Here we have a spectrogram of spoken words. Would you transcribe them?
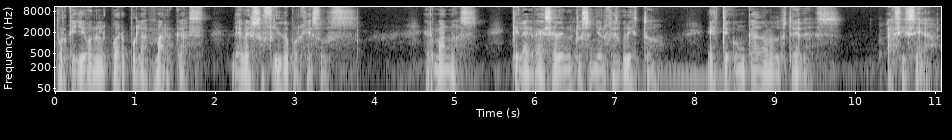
porque llevo en el cuerpo las marcas de haber sufrido por Jesús. Hermanos, que la gracia de nuestro Señor Jesucristo esté con cada uno de ustedes. Así sea.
